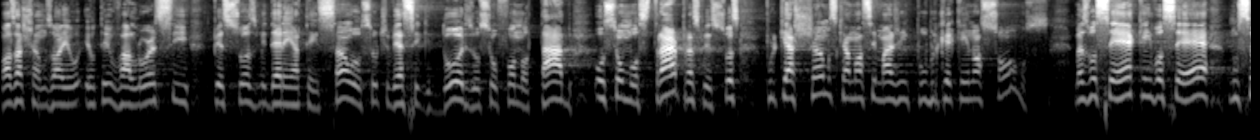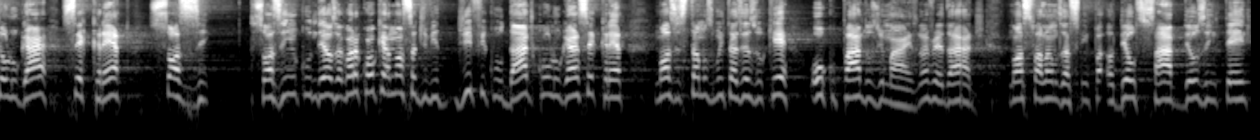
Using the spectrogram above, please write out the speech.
Nós achamos, ó, eu, eu tenho valor se pessoas me derem atenção, ou se eu tiver seguidores, ou se eu for notado, ou se eu mostrar para as pessoas, porque achamos que a nossa imagem pública é quem nós somos. Mas você é quem você é no seu lugar secreto, sozinho sozinho com Deus. Agora, qual que é a nossa dificuldade com o lugar secreto? Nós estamos muitas vezes o quê? Ocupados demais, não é verdade? Nós falamos assim, Deus sabe, Deus entende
